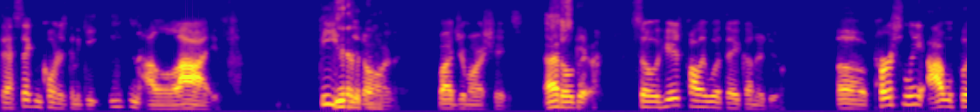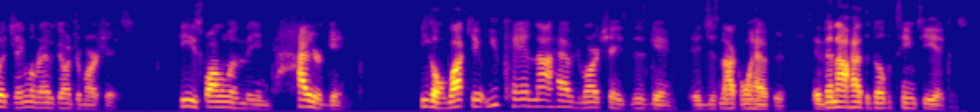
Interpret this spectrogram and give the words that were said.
that second corner is going to get eaten alive, feasted man. on by Ja'Marr Chase. So, so here's probably what they're gonna do. Uh, personally, I would put Jalen Ramsey on Ja'Marr Chase. He's following the entire game. He gonna lock you. You cannot have Ja'Marr Chase this game. It's just not gonna happen. And then I'll have to double team Tee Higgins.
